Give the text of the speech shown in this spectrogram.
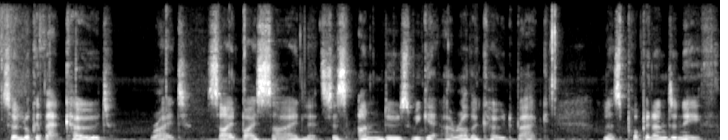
So look at that code, right, side by side. Let's just undo so we get our other code back. Let's pop it underneath.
